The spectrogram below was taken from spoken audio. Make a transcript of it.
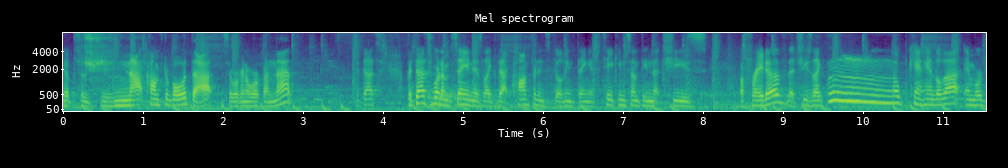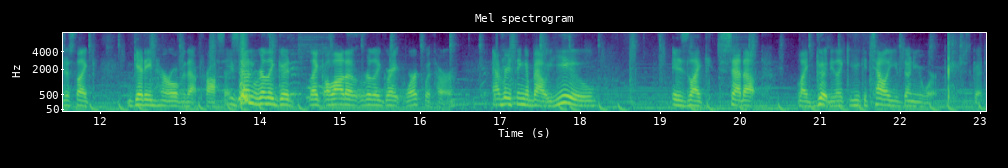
Yep, so she's not comfortable with that. So we're gonna work on that. But that's but that's what I'm saying is like that confidence building thing is taking something that she's afraid of, that she's like, mm, nope, can't handle that. And we're just like getting her over that process. You've done really good, like a lot of really great work with her. Everything about you is like set up like good. Like you could tell you've done your work, which is good.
